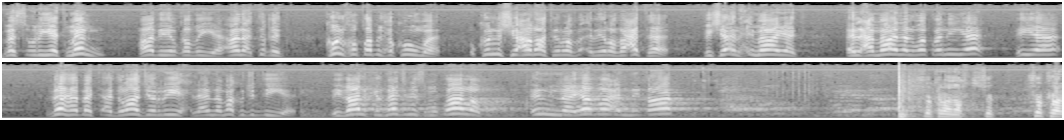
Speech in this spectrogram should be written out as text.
مسؤولية من هذه القضية؟ أنا أعتقد كل خطب الحكومة وكل الشعارات اللي رفعتها في شأن حماية العمالة الوطنية هي ذهبت أدراج الريح لأن ماكو جدية. لذلك المجلس مطالب أن يضع النقاط شكرا أخ شك- شكرا.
